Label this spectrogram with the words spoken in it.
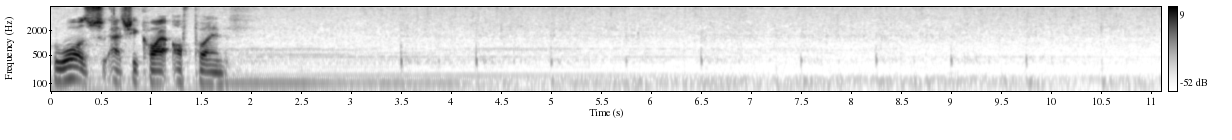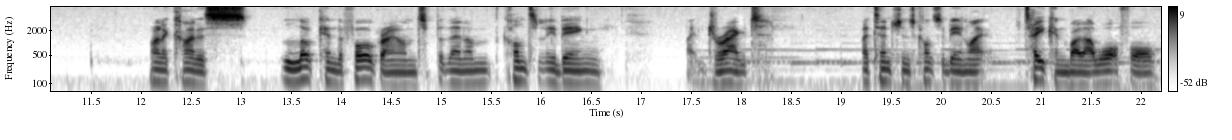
The water's actually quite off-putting. Trying to kind of look in the foreground, but then I'm constantly being like dragged. My attention's constantly being like taken by that waterfall.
